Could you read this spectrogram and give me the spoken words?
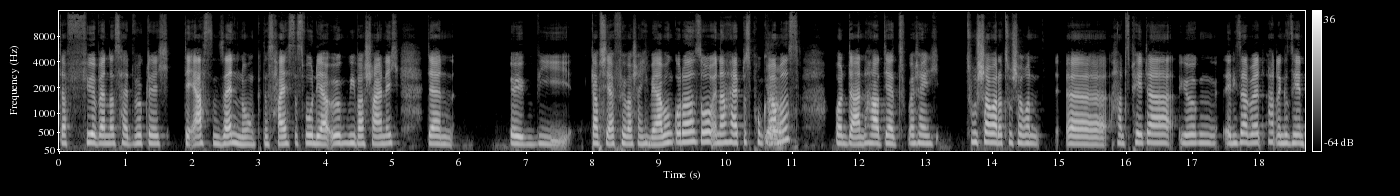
dafür, wenn das halt wirklich der ersten Sendung, das heißt, es wurde ja irgendwie wahrscheinlich, denn irgendwie gab es ja für wahrscheinlich Werbung oder so innerhalb des Programmes. Und dann hat jetzt wahrscheinlich Zuschauer oder Zuschauerin äh, Hans-Peter, Jürgen, Elisabeth hat dann gesehen,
